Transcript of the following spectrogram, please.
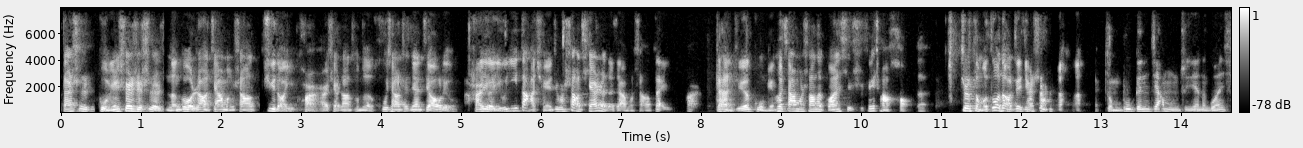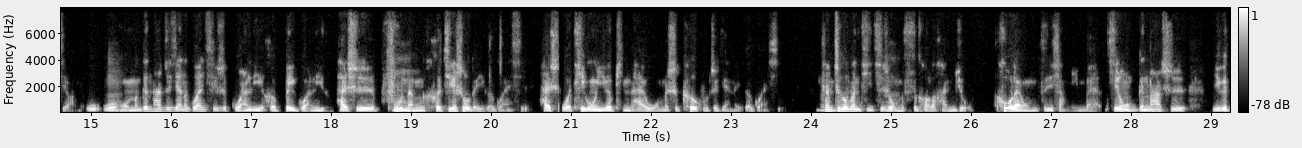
但是股民确实是能够让加盟商聚到一块儿，而且让他们互相之间交流，还有有一大群就是上千人的加盟商在一块儿，感觉股民和加盟商的关系是非常好的。就是怎么做到这件事儿的？总部跟加盟之间的关系啊，我我我们跟他之间的关系是管理和被管理的，还是赋能和接受的一个关系，还是我提供一个平台，我们是客户之间的一个关系？像这个问题，其实我们思考了很久，后来我们自己想明白了，其实我们跟他是一个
